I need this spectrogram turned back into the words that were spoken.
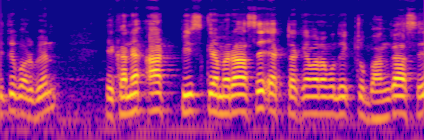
নিতে পারবেন। এখানে আট পিস ক্যামেরা আছে, একটা ক্যামেরার মধ্যে একটু ভাঙ্গা আছে।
